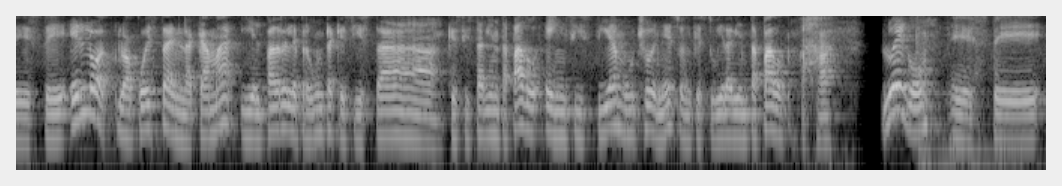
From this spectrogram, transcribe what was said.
Este, él lo, lo acuesta en la cama y el padre le pregunta que si está, que si está bien tapado e insistía mucho en eso, en que estuviera bien tapado. Ajá. Luego, este,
